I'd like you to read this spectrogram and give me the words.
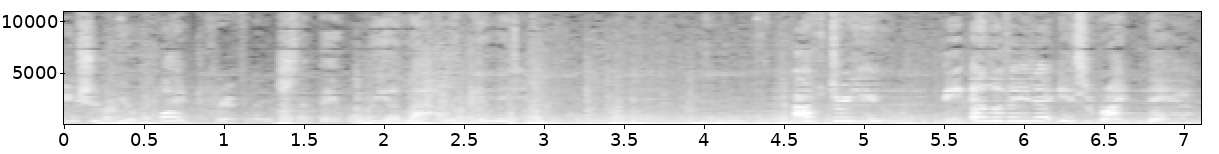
You should feel quite privileged that they will be allowing you in. After you, the elevator is right there.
